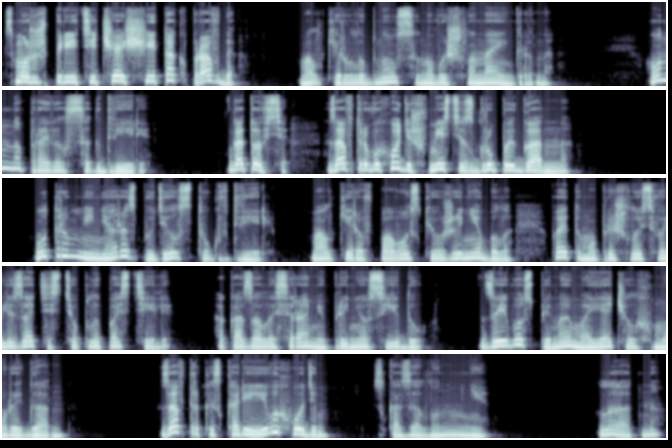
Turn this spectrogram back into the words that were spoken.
Сможешь перейти чаще и так, правда?» Малкир улыбнулся, но вышла наигранно. Он направился к двери. «Готовься. Завтра выходишь вместе с группой Ганна». Утром меня разбудил стук в дверь. Малкира в повозке уже не было, поэтому пришлось вылезать из теплой постели. Оказалось, Рами принес еду — за его спиной маячил хмурый Ган. «Завтракай скорее и выходим», — сказал он мне. «Ладно».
